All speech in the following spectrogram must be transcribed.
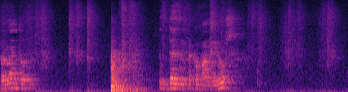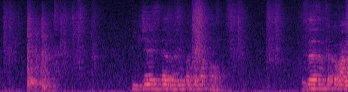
Fermentor zdezynfekowany już. I gdzie zdezynfekowany? O. Zdezynfekowany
